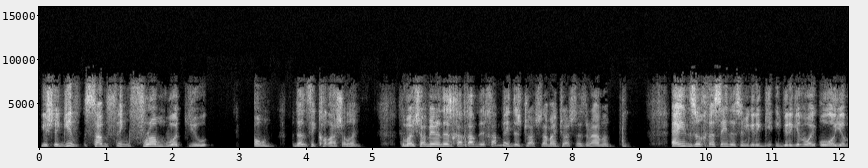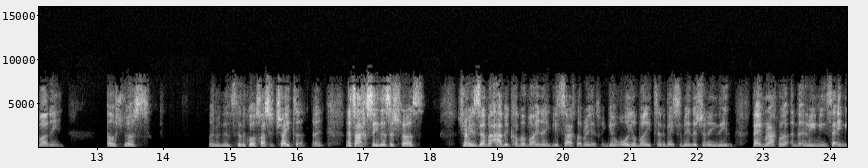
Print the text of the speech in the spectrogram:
You should give something from what you own. It doesn't say Kol Ashaloi. This Chacham Chacham made this drush, not my drush, says the Rambam. Ein zu chasidus. If you're going to you're going to give away all your money, el shtus. I mean, it's called chasid shaita. Right? That's This is shtus. Sorry, zema abi kama mining. Yitzach labrius. We're all your money to the base of English, and you need then rachman. And, and we mean saying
